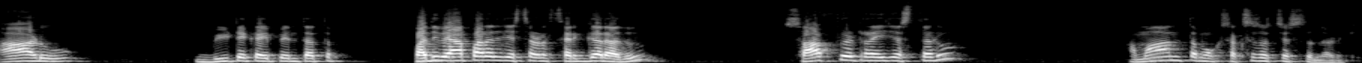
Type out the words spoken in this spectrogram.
ఆడు బీటెక్ అయిపోయిన తర్వాత పది వ్యాపారాలు చేస్తాడు. సరిగ్గా రాదు. సాఫ్ట్వేర్ ట్రై చేస్తాడు. అమాంతం ఒక సక్సెస్ వచ్చేస్తుంది ఆడికి.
